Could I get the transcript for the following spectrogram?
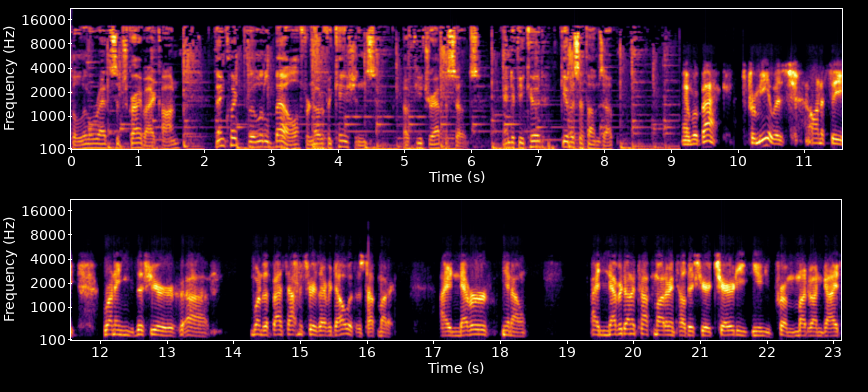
the little red subscribe icon, then click the little bell for notifications of future episodes. And if you could, give us a thumbs up. And we're back. For me, it was honestly running this year, uh, one of the best atmospheres I ever dealt with was Tough Mudder. I never, you know, I'd never done a Tough Mudder until this year. Charity from Mud Run Guide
